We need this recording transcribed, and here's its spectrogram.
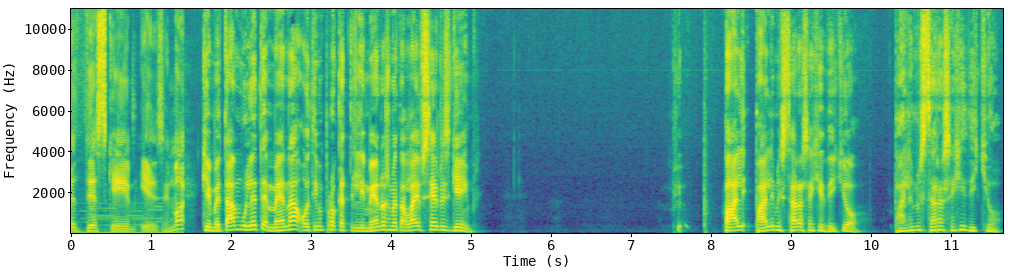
with this game is. In my Και μετά μου λέτε εμένα ότι είμαι προκατηλημένος με τα live service game. Ποιο- Πάλι, πάλι Μιστάρας έχει δίκιο. Πάλι Μιστάρας έχει δίκιο.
